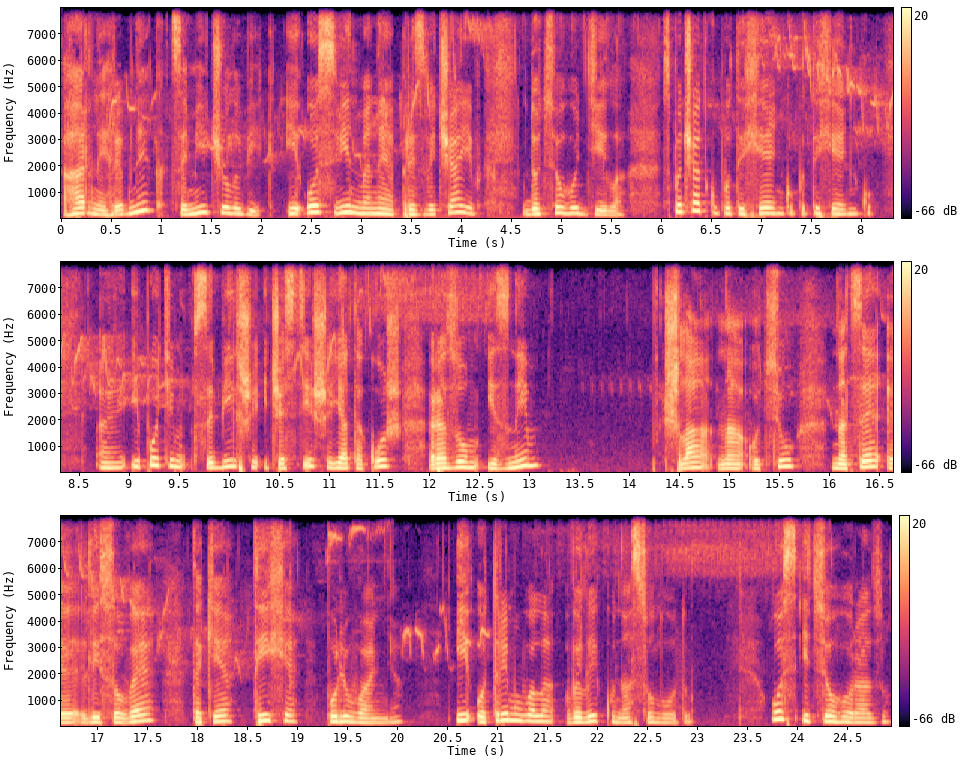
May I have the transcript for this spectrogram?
гарний грибник це мій чоловік. І ось він мене призвичаїв до цього діла. Спочатку потихеньку, потихеньку. Е, І потім все більше і частіше я також разом із ним йшла на оцю, на це е, лісове таке тихе полювання і отримувала велику насолоду. Ось і цього разу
